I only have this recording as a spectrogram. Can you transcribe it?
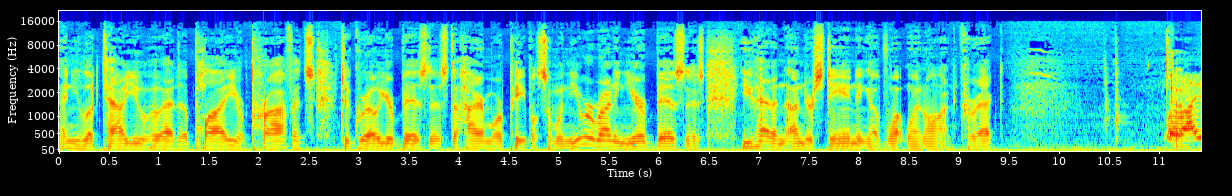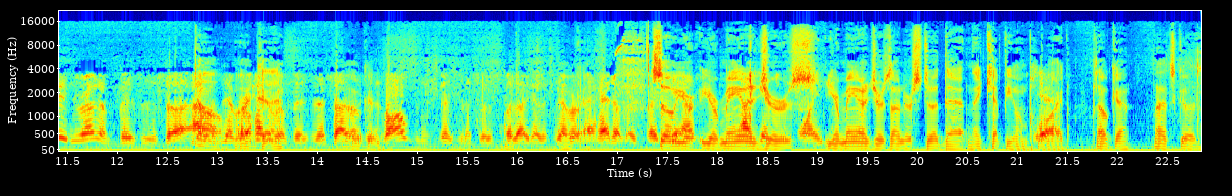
and you looked how you had to apply your profits to grow your business to hire more people. So when you were running your business, you had an understanding of what went on, correct? Well, Okay. I didn't run a business. Uh, I Oh, was never ahead of a business. I was involved in businesses, but I was never Okay. ahead of it. But so yeah, your your managers your managers understood that and they kept you employed. Okay, that's good.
